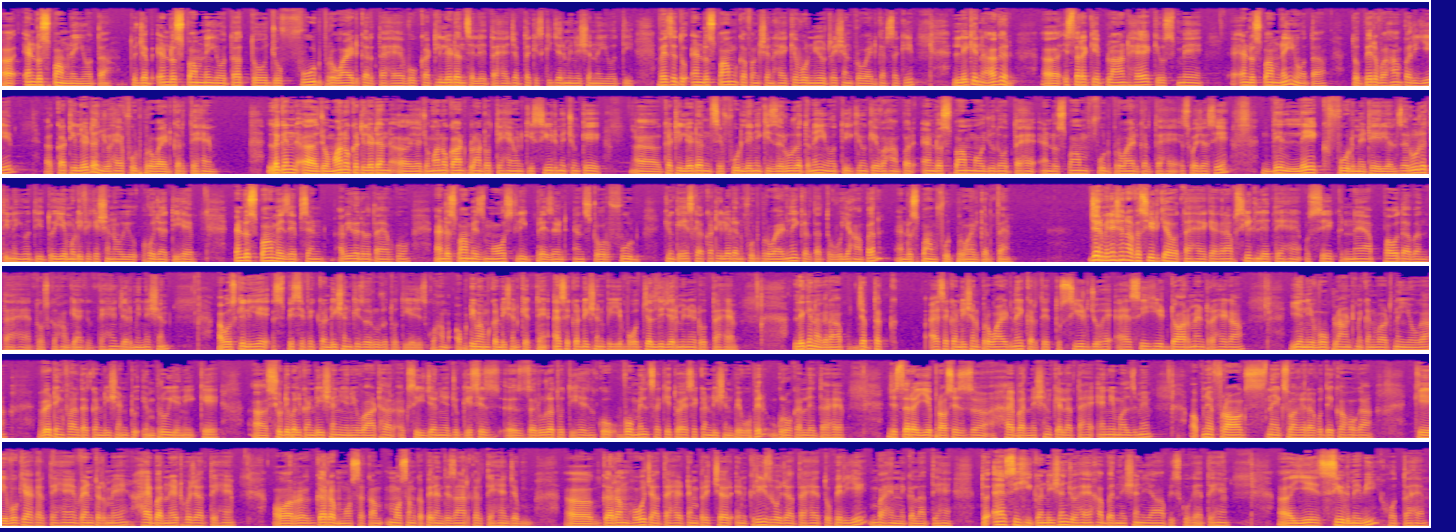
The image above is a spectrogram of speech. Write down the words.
एंडोस्पाम नहीं होता। तो जब एंडोस्पाम नहीं होता तो जो फ़ूड प्रोवाइड करता है, वो कटिलेडन से लेता है, जब तक इसकी जर्मिनेशन नहीं होती। वैसे तो एंडोस्पाम का फ़ंक्शन है कि वो न्यूट्रिशन प्रोवाइड कर सके। लेकिन अगर इस तरह के प्लांट है कि उसमें एंडोस्पाम नहीं होता तो फिर वहाँ पर ये कटिलेडन जो है फ़ूड प्रोवाइड करते हैं। लेकिन जो मानो कटिलेडन या जो मानो कांट प्लांट होते हैं, उनकी सीड में चूँकि कटिलेडन से फ़ूड लेने की ज़रूरत नहीं होती, क्योंकि वहाँ पर एंडोस्पाम मौजूद होता है, एंडोस्पाम फ़ूड प्रोवाइड करता है, इस वजह से दे लेक फ़ूड मटेरियल ज़रूरत ही नहीं होती तो ये मॉडिफिकेशन हो हो जाती है। एंडोस्पाम इज़ एबसेंट, अभी मैंने बताया आपको, endosperm is mostly present and store food, क्योंकि इसका कटिलेडन फ़ूड प्रोवाइड नहीं करता तो वो यहाँ पर एंडोस्पाम फ़ूड प्रोवाइड करता है। जर्मिनेशन ऑफ़ अ सीड क्या होता है कि अगर आप सीड लेते हैं, उससे एक नया पौधा बनता है तो उसको हम क्या कहते हैं? जर्मिनेशन अब उसके लिए स्पेसिफिक कंडीशन की ज़रूरत होती है, जिसको हम ऑप्टिमम कंडीशन कहते हैं। ऐसे कंडीशन पे ये बहुत जल्दी जर्मिनेट होता है। लेकिन अगर आप जब तक ऐसे कंडीशन प्रोवाइड नहीं करते तो सीड जो है ऐसे ही डॉर्मेंट रहेगा। यानी वो प्लांट में कन्वर्ट नहीं होगा। Waiting for the condition to improve यानी कि सूटेबल कंडीशन यानी वाटर ऑक्सीजन या जो केसेस ज़रूरत होती है, इनको वो मिल सके तो ऐसे कंडीशन पे वो फिर ग्रो कर लेता है। जिस तरह ये प्रोसेस हाइबरनेशन कहलाता है एनिमल्स में, अपने फ्रॉग्स स्नैक्स वगैरह को देखा होगा कि वो क्या करते हैं विंटर में हाइबरनेट हो जाते हैं और गर्म मौसम का मौसम का फिर इंतज़ार करते हैं जब गर्म हो जाता है टेम्परेचर इंक्रीज़ हो जाता है तो फिर ये बाहर निकल आते हैं। तो ऐसी ही कंडीशन जो है हबरनेशन या आप इसको कहते हैं ये सीड में भी होता है।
